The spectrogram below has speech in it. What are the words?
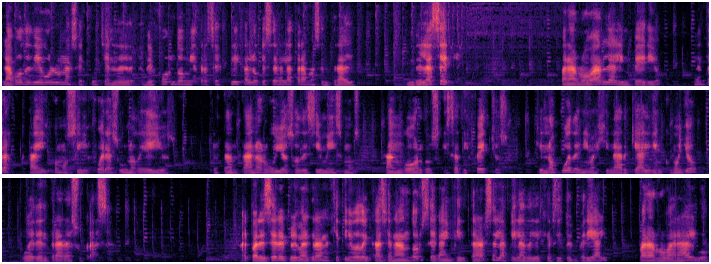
la voz de Diego Luna se escucha de, fondo mientras se explica lo que será la trama central de la serie. Para robarle al imperio, entras ahí como si fueras uno de ellos. Están tan orgullosos de sí mismos, tan gordos y satisfechos, que no pueden imaginar que alguien como yo puede entrar a su casa. Al parecer, el primer gran objetivo de Cassian Andor será infiltrarse en las filas del ejército imperial para robar algo,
